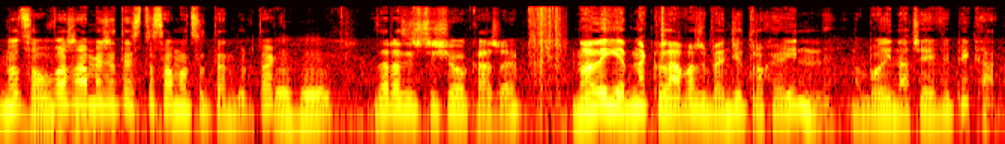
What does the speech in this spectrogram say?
no co, uważamy, że to jest to samo co tendur, tak? Mhm. Zaraz jeszcze się okaże. No ale jednak lawasz będzie trochę inny, no bo inaczej wypiekany.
